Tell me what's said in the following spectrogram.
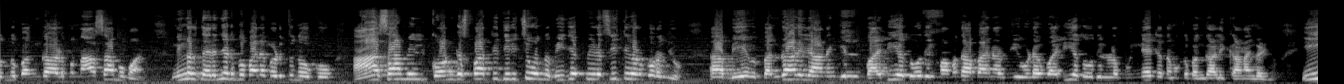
ഒന്ന് ബംഗാളും ഒന്ന് ആസാമുമാണ്. നിങ്ങൾ തെരഞ്ഞെടുപ്പ് ഫലം എടുത്തു നോക്കൂ. ആസാമിൽ കോൺഗ്രസ് പാർട്ടി തിരിച്ചു വന്നു ബി ജെ പിയുടെ സീറ്റുകൾ കുറഞ്ഞു. ബംഗാളിലാണെങ്കിൽ വലിയ തോതിൽ മമതാ ബാനർജിയുടെ വലിയ തോതിലുള്ള മുന്നേറ്റം നമുക്ക് ബംഗാളിൽ കാണാൻ കഴിഞ്ഞു. ഈ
